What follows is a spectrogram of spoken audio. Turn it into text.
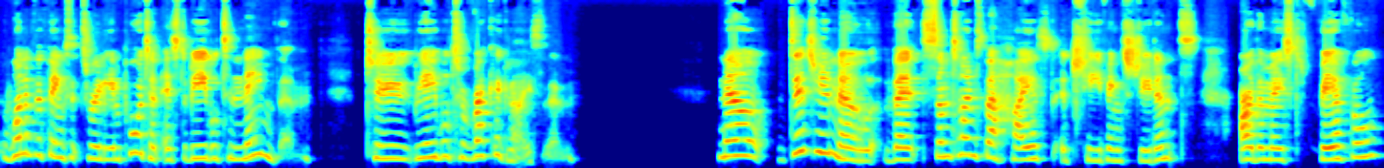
one of the things that's really important is to be able to name them, to be able to recognize them. Now, did you know that sometimes the highest achieving students are the most fearful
